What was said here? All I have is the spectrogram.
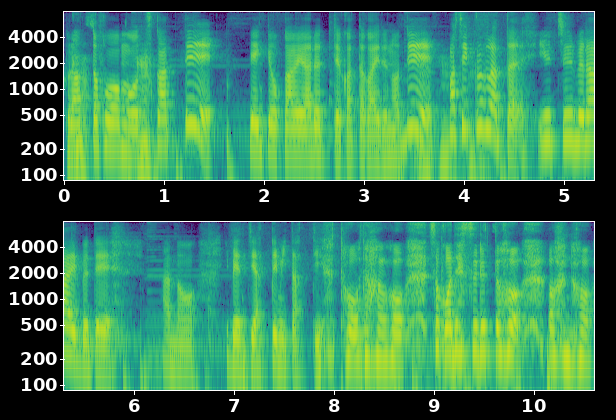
プラットフォームを使って勉強会をやるっていう方がいるので、まあ、せっかくだったら YouTube ライブであのイベントやってみたっていう登壇を そこですると あの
